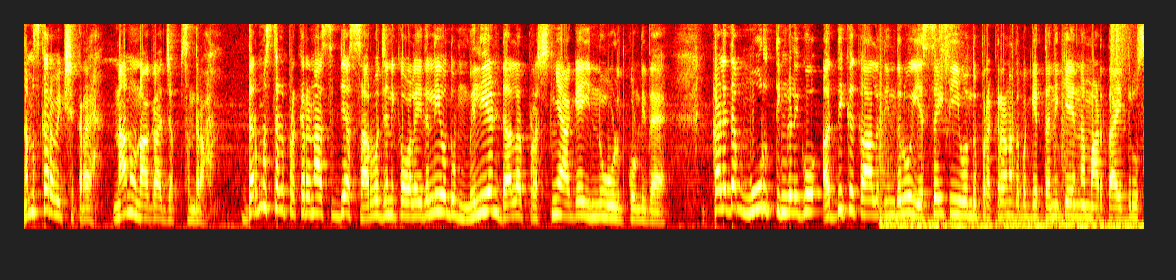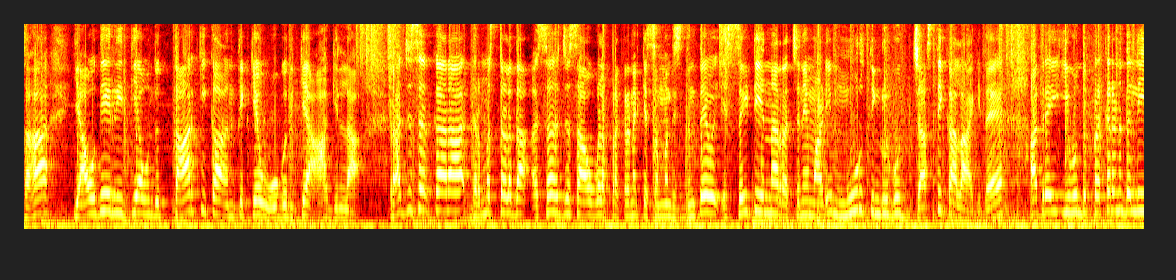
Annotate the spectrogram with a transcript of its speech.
ನಮಸ್ಕಾರ ವೀಕ್ಷಕರೇ, ನಾನು ನಾಗರಾಜ್ ಅಪ್ಸಂದ್ರ ಧರ್ಮಸ್ಥಳ ಪ್ರಕರಣ ಸದ್ಯ ಸಾರ್ವಜನಿಕ ವಲಯದಲ್ಲಿ ಒಂದು ಮಿಲಿಯನ್ ಡಾಲರ್ ಪ್ರಶ್ನೆಯಾಗೆ ಇನ್ನೂ ಉಳಿದುಕೊಂಡಿದೆ. ಕಳೆದ ಮೂರು ತಿಂಗಳಿಗೂ ಅಧಿಕ ಕಾಲದಿಂದಲೂ ಎಸ್ ಐ ಟಿ ಒಂದು ಪ್ರಕರಣದ ಬಗ್ಗೆ ತನಿಖೆಯನ್ನು ಮಾಡ್ತಾ ಇದ್ದರೂ ಸಹ ಯಾವುದೇ ರೀತಿಯ ಒಂದು ತಾರ್ಕಿಕ ಅಂತ್ಯಕ್ಕೆ ಹೋಗೋದಕ್ಕೆ ಆಗಿಲ್ಲ. ರಾಜ್ಯ ಸರ್ಕಾರ ಧರ್ಮಸ್ಥಳದ ಅಸಹಜ ಸಾವುಗಳ ಪ್ರಕರಣಕ್ಕೆ ಸಂಬಂಧಿಸಿದಂತೆ ಎಸ್ ಐ ಟಿಯನ್ನು ರಚನೆ ಮಾಡಿ ಮೂರು ತಿಂಗಳಿಗೂ ಜಾಸ್ತಿ ಕಾಲ ಆಗಿದೆ. ಆದರೆ ಈ ಒಂದು ಪ್ರಕರಣದಲ್ಲಿ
